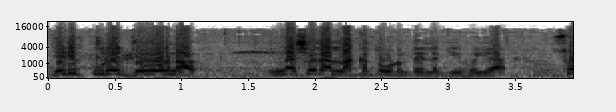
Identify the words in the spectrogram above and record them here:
ਜਿਹੜੀ ਪੂਰੇ ਜ਼ੋਰ ਨਾਲ ਨਸ਼ੇ ਦਾ ਲੱਕ ਤੋੜਨ ਤੇ ਲੱਗੀ ਹੋਈ ਆ। ਸੋ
